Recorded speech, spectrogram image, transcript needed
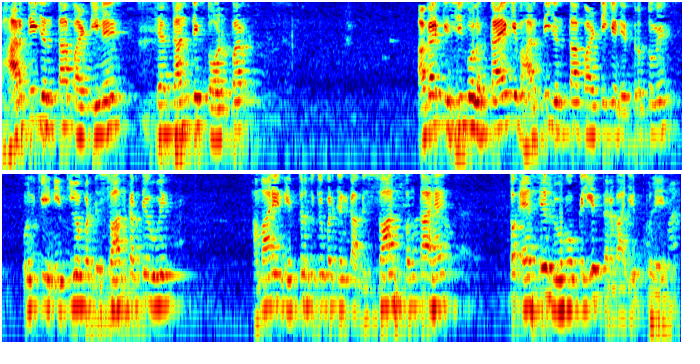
भारतीय जनता पार्टी ने सैद्धांतिक तौर पर अगर किसी को लगता है कि भारतीय जनता पार्टी के नेतृत्व में उनकी नीतियों पर विश्वास करते हुए, हमारे नेतृत्व के ऊपर जिनका विश्वास बनता है तो ऐसे लोगों के लिए दरवाजे खुले हैं।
